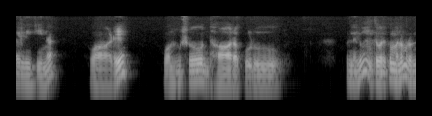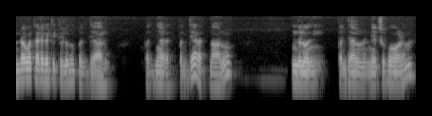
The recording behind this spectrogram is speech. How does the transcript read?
కలిగిన వాడే వంశోద్ధారకుడు. పిల్లలు ఇంతవరకు మనం రెండవ తరగతి తెలుగు పద్యాలు పద్య పద్య రత్నాలు ఇందులోని పద్యాలను నేర్చుకోవడం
